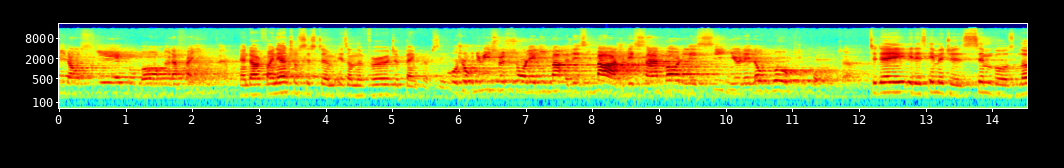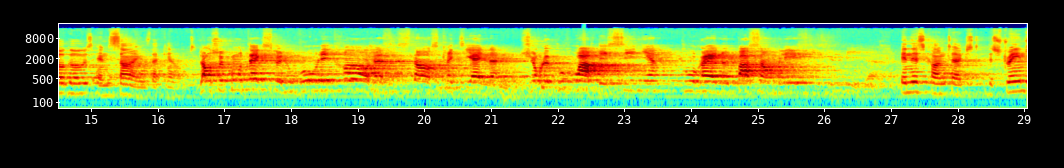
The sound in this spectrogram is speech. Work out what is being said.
financier est au bord de la faillite. And our financial system is on the verge of bankruptcy. Aujourd'hui, ce sont les, images, les symboles, les signes, les logos qui. Today, it is images, symbols, logos, and signs that count. Dans ce contexte nouveau, l'étrange insistance chrétienne sur le pouvoir des signes pourrait ne pas sembler si stupide. In this context, the strange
